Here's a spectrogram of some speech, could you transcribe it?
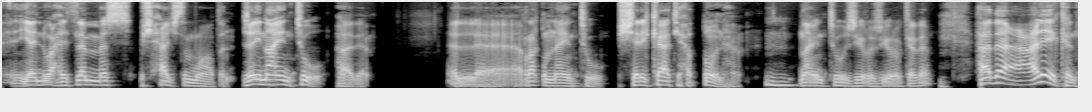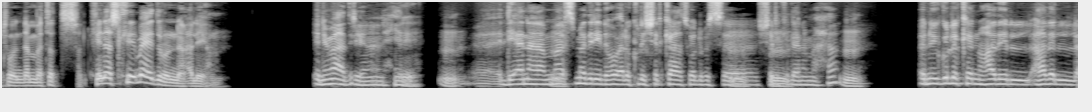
يعني الواحد يتلمس مش حاجة المواطن. زي 92 هذا. ال- الرقم 92 الشركات يحطونها. مم. 9200 كذا. هذا عليك أنت لما تتصل. في ناس كثير ما يدرون عليهم. يعني ما أدري أنا الحين. إيه. آه، اللي أنا مارس ما أدري إذا هو على كل الشركات ولا بس آه، مم. الشركة. اللي أنا معها. إنه يقول لك إنه هذه ال هذا ال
